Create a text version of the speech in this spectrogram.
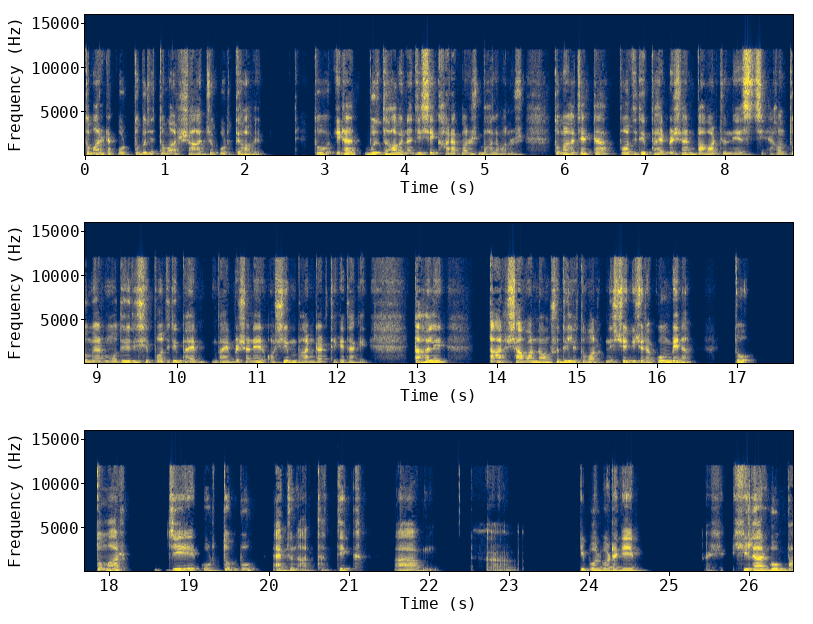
তোমার এটা কর্তব্য যে তোমার সাহায্য করতে হবে। তো এটা বুঝতে হবে না যে সে খারাপ মানুষ ভালো মানুষ। তোমার কাছে একটা পজিটিভ ভাইব্রেশন পাওয়ার জন্য এসছে। এখন তোমার মধ্যে যদি সে পজিটিভ ভাইব্রেশনের অসীম ভান্ডার থেকে থাকে, তাহলে তার সামান্য অংশ দিলে তোমার নিশ্চয়ই কিছুটা কমবে না। তো তোমার যে কর্তব্য একজন আধ্যাত্মিক, আহ কি বলব ওটাকে, হিলার হোক বা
